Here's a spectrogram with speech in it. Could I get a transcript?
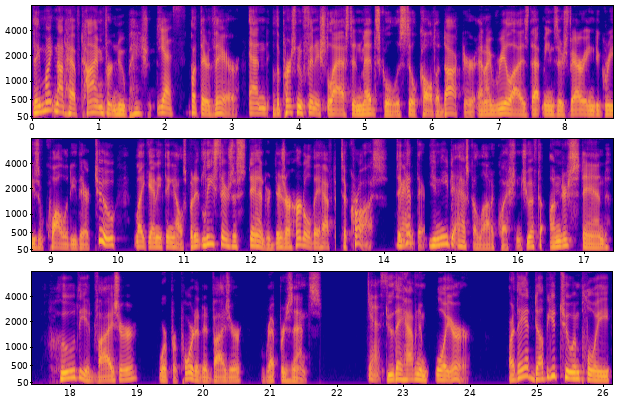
They might not have time for new patients. Yes. But they're there. And the person who finished last in med school is still called a doctor. And I realize that means there's varying degrees of quality there too, like anything else. But at least there's a standard, there's a hurdle they have to, to cross to right. get there. You need to ask a lot of questions. You have to understand who the advisor or purported advisor represents. Yes. Do they have an employer? Are they a W 2 employee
